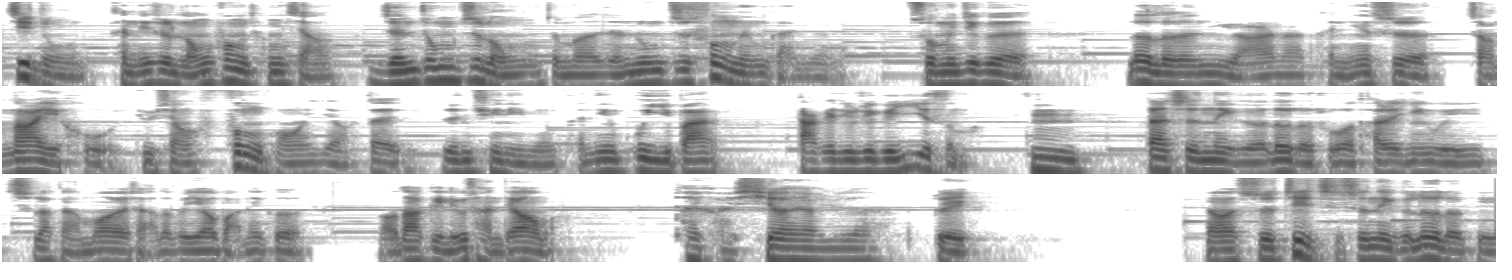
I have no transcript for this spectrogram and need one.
这种肯定是龙凤呈祥，人中之龙，什么人中之凤那种感觉，说明这个乐乐的女儿呢，肯定是长大以后就像凤凰一样，在人群里面肯定不一般，大概就这个意思嘛。嗯，但是那个乐乐说，他是因为吃了感冒呀啥的呗，要把那个老大给流产掉嘛。太可惜了呀，觉得。对，然后是这只是那个乐乐给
